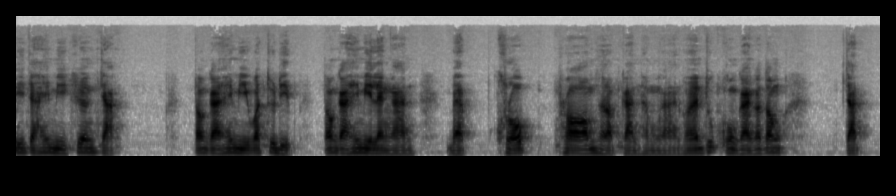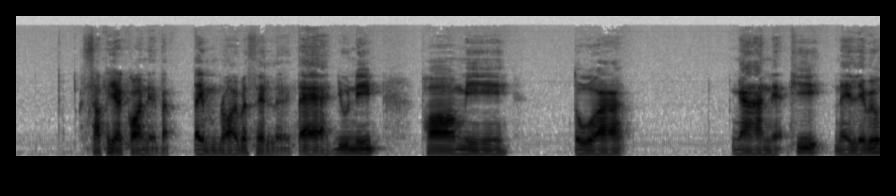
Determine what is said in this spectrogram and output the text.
ที่จะให้มีเครื่องจักร ต้องการให้มีวัตถุดิบ ต้องการให้มีแรงงานแบบครบ พร้อมสำหรับการทำงาน เพราะฉะนั้นทุกโครงการก็ต้องจัดทรัพยากรเนี่ยแบบเต็มร้อยเปอร์เซ็นต์เลย แต่ยูนิคพอมีตัวงานเนี่ยที่ในเลเวล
